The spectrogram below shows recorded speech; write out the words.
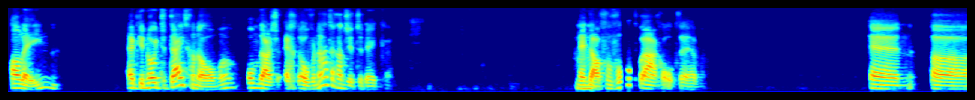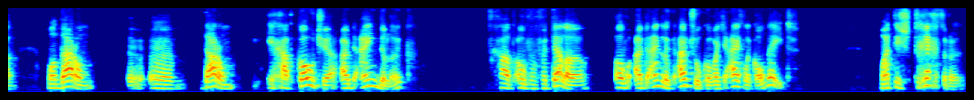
Alleen heb je nooit de tijd genomen om daar echt over na te gaan zitten denken. En Mhm. daar vervolgvragen op te hebben. En, eh, want daarom, eh, eh, daarom gaat coachen uiteindelijk, gaat over vertellen, over uiteindelijk uitzoeken wat je eigenlijk al weet. Maar het is trechteren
